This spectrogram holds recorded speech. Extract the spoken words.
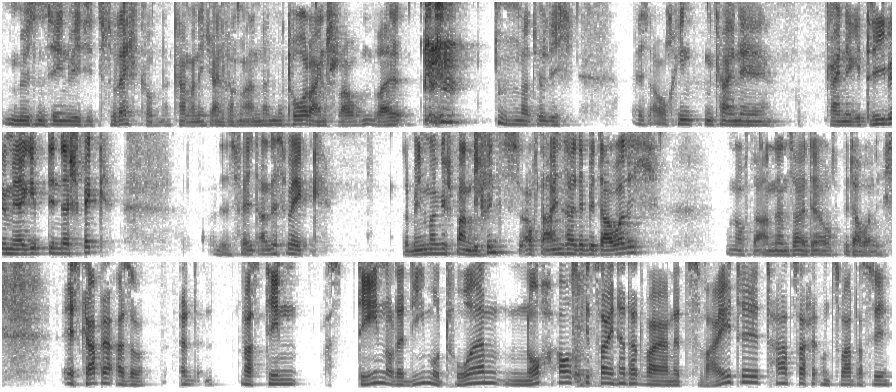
müssen sehen, wie sie zurechtkommen. Da kann man nicht einfach einen anderen Motor reinschrauben, weil natürlich es auch hinten keine, keine Getriebe mehr gibt in der Speck. Das fällt alles weg. Da bin ich mal gespannt. Ich finde es auf der einen Seite bedauerlich und auf der anderen Seite auch bedauerlich. Es gab ja, also, äh, was den was den oder die Motoren noch ausgezeichnet hat, war ja eine zweite Tatsache, und zwar, dass sie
